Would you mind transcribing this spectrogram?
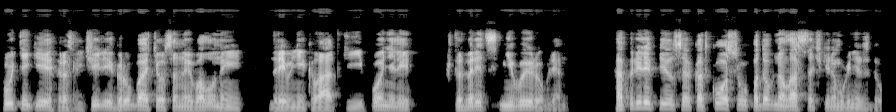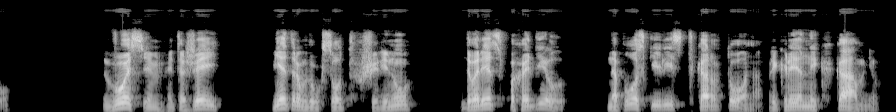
Путники различили грубо отесанные валуны древней кладки и поняли, что дворец не вырублен, а прилепился к откосу, подобно ласточкиному гнезду. Восемь этажей, метров двухсот в ширину, дворец походил на плоский лист картона, приклеенный к камню.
